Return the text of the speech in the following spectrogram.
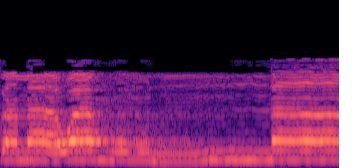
فماواهم النار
